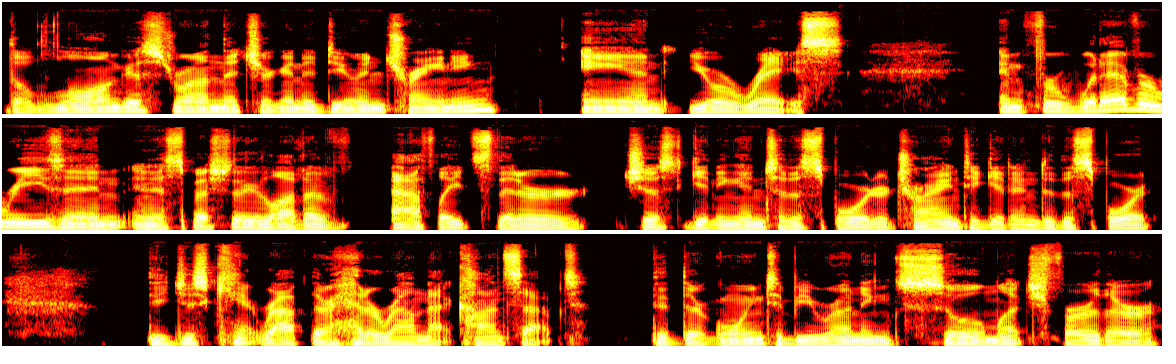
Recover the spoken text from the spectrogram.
the longest run that you're going to do in training and your race. And for whatever reason, and especially a lot of athletes that are just getting into the sport or trying to get into the sport, they just can't wrap their head around that concept that they're going to be running so much further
